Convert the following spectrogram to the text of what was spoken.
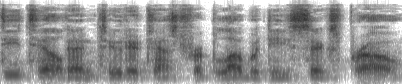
Detailed Antutu test for Bluboo D6 Pro.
